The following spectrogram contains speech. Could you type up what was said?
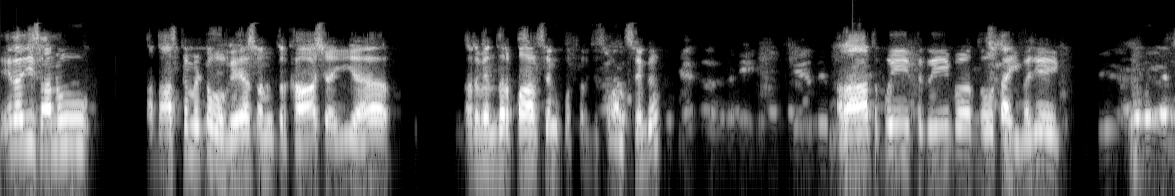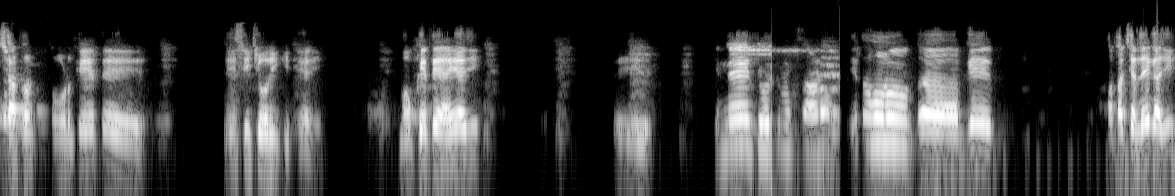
ਇਹਦਾ ਜੀ ਸਾਨੂੰ 10 ਕੁ ਮਿੰਟ ਹੋ ਗਏ ਆ ਸਾਨੂੰ ਦਰਖਾਸਤ ਆਈ ਆ ਰਵਿੰਦਰਪਾਲ ਸਿੰਘ ਪੁੱਤਰ ਜਸਵੰਤ ਸਿੰਘ। ਰਾਤ ਕੋਈ ਤਕਰੀਬ 2:30 ਵਜੇ ਸ਼ਟਰ ਤੋੜ ਕੇ ਤੇ ਏਸੀ ਚੋਰੀ ਕੀਤੀ ਹੈ ਜੀ। ਮੌਕੇ ਤੇ ਆਏ ਆ ਜੀ। ਤੇ ਕਿੰਨੇ ਚੋਰ ਦਾ ਨੁਕਸਾਨ ਹੋ ਇਹ ਤਾਂ ਹੁਣ ਅਹ, ਅੱਗੇ ਪਤਾ ਚੱਲੇਗਾ ਜੀ।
